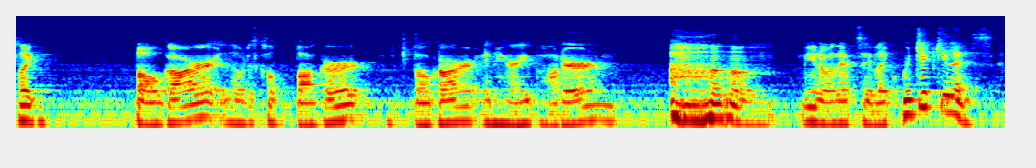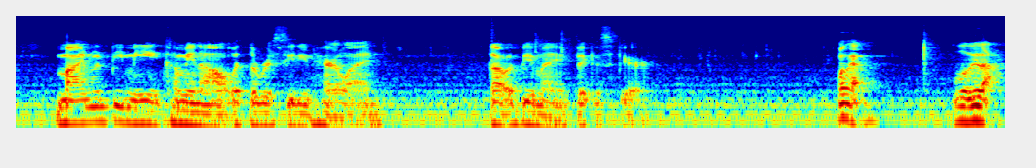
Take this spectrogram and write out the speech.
like Boggart, is that what it's called? Boggart? Boggart in Harry Potter. Um, you know, and they have to say like, ridiculous. Mine would be me coming out with the receding hairline. That would be my biggest fear. Okay, we'll do that.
